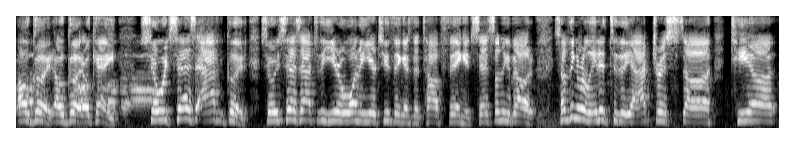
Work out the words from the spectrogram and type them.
Oh, good. Oh, good. Okay. Uh, So it says after good. So it says after the year one and year two thing as the top thing. It says something about something related to the actress uh, Tia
